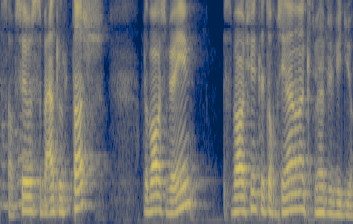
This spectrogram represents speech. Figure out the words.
صافي سير 7 13 74 27 53 أنا غنكتبها في الفيديو.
